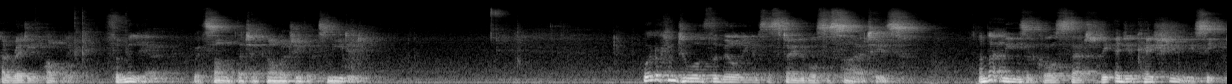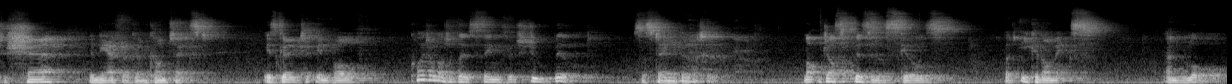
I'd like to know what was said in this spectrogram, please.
a ready public, familiar with some of the technology that's needed. We're looking towards the building of sustainable societies, and that means, of course, that the education we seek to share in the African context is going to involve quite a lot of those things which do build sustainability. Not just business skills, but economics and law.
